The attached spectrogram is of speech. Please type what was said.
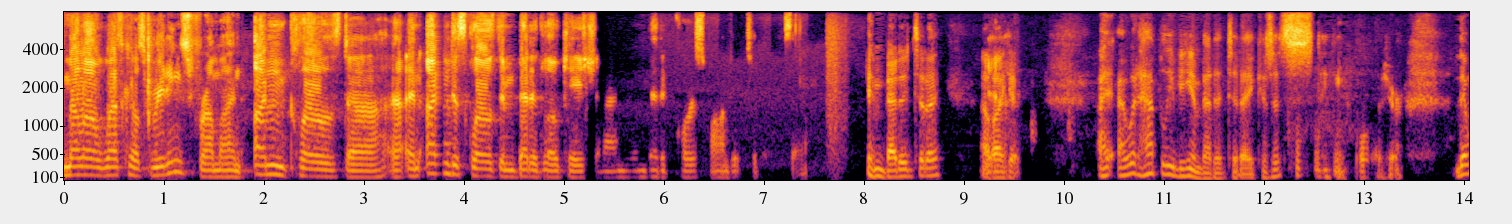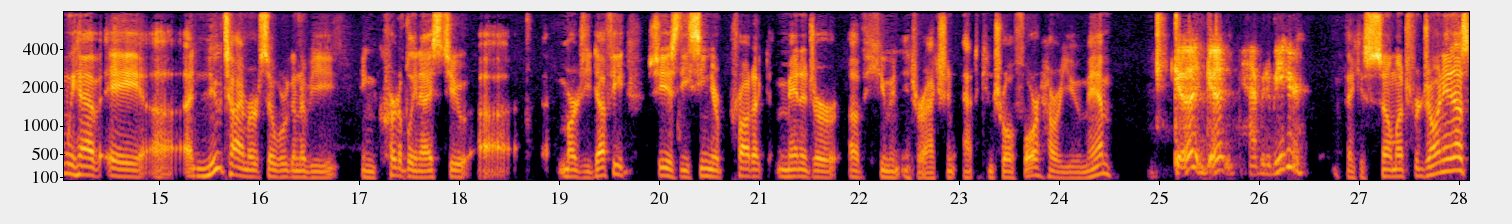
Mellow West Coast greetings from an unclosed, uh, an undisclosed embedded location. I'm the embedded correspondent today. So Embedded today? I Yeah. like it. I, I would happily be embedded today because it's stinking cold out here. Then we have a uh, a new timer, so we're going to be incredibly nice to uh, Margie Duffy. She is the senior product manager of human interaction at Control Four. How are you, ma'am? Good, good. Happy to be here. Thank you so much for joining us.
